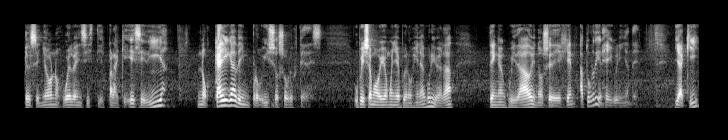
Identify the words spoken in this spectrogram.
el Señor nos vuelve a insistir para que ese día no caiga de improviso sobre ustedes. ¿verdad? Tengan cuidado y no se dejen aturdir. Y aquí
